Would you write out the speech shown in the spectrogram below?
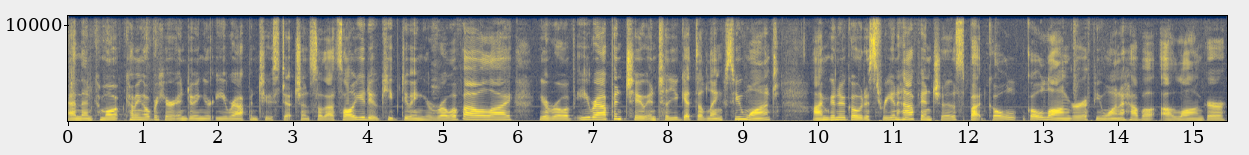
and then coming over here and doing your E-wrap and 2 stitch. And so that's all you do. Keep doing your row of owl eye, your row of E-wrap and 2 until you get the lengths you want. I'm going to go to three and a half inches, but go, go longer if you want to have a, a longer,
